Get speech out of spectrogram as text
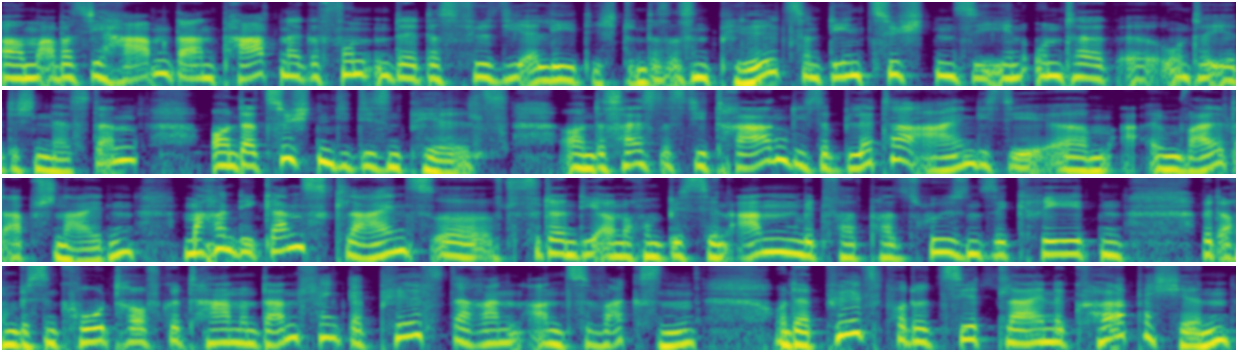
Ähm, aber sie haben da einen Partner gefunden, der das für sie erledigt. Und das ist ein Pilz und den züchten sie in unter, äh, unterirdischen Nestern. Und da züchten die diesen Pilz. Und das heißt, dass die tragen diese Blätter ein, die sie ähm, im Wald abschneiden, machen die ganz ganz klein, äh, füttern die auch noch ein bisschen an mit ein paar Drüsensekreten, wird auch ein bisschen Kot drauf getan und dann fängt der Pilz daran an zu wachsen und der Pilz produziert kleine Körperchen,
